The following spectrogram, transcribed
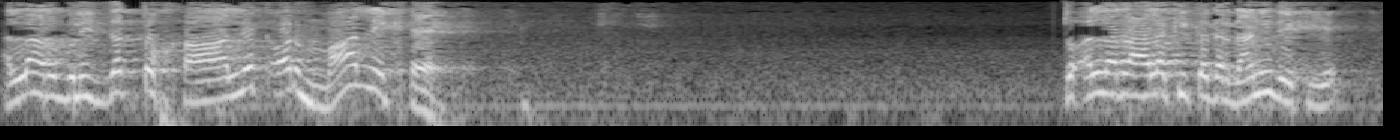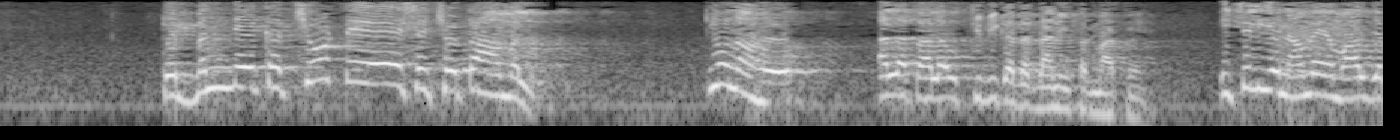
اللہ رب العزت تو خالق اور مالک ہے۔ تو اللہ تعالی کی قدردانی دیکھیے کہ بندے کا چھوٹے سے چھوٹا عمل کیوں نہ ہو، اللہ تعالیٰ اس کی بھی قدردانی فرماتے ہیں۔ اس لیے نام امال جب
